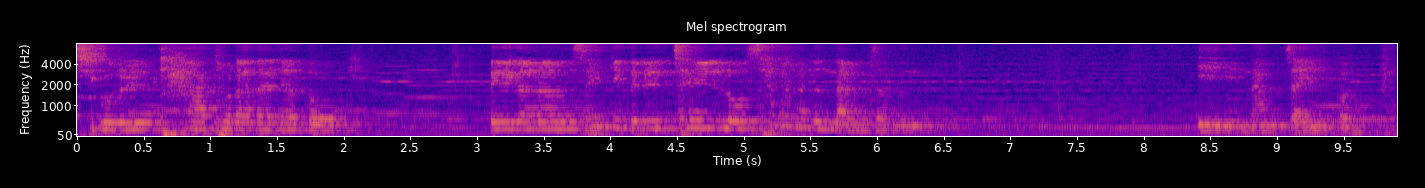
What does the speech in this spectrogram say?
지구를 다 돌아다녀도 내가 낳은 새끼들을 제일로 사랑하는 남자는 이 남자일 것 같아.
